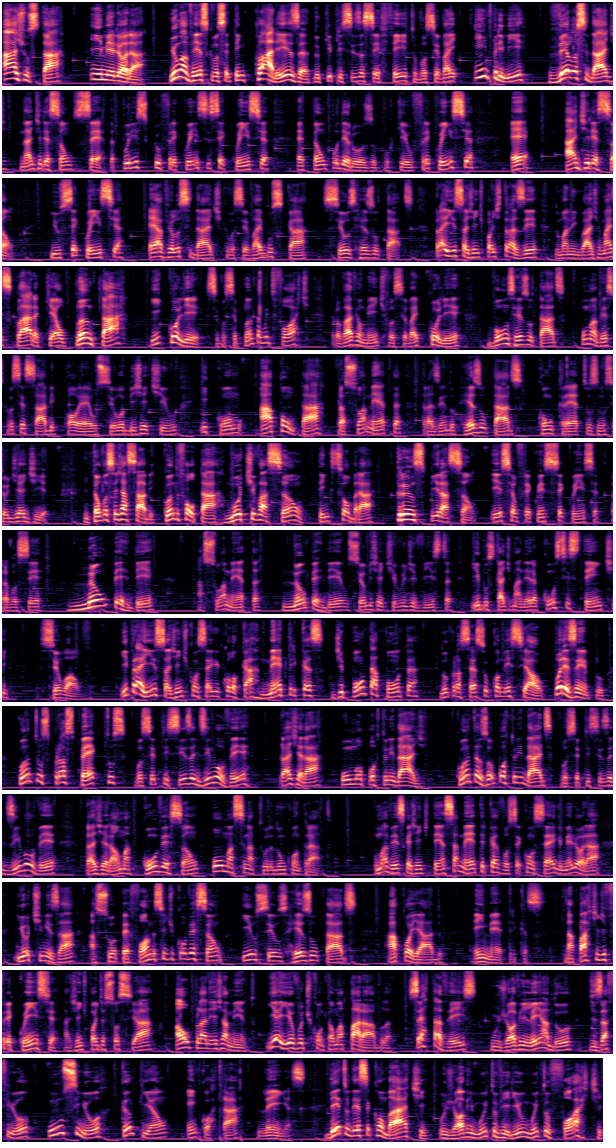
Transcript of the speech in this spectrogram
ajustar e melhorar. E uma vez que você tem clareza do que precisa ser feito, você vai imprimir velocidade na direção certa. Por isso que o frequência e sequência é tão poderoso, porque o frequência é a direção e o sequência é a velocidade que você vai buscar seus resultados. Para isso, a gente pode trazer numa linguagem mais clara, que é o plantar e colher. Se você planta muito forte, provavelmente você vai colher bons resultados, uma vez que você sabe qual é o seu objetivo e como apontar para sua meta, trazendo resultados concretos no seu dia a dia. Então você já sabe, quando faltar motivação, tem que sobrar transpiração. Esse é o frequência sequência para você não perder a sua meta não perder o seu objetivo de vista e buscar de maneira consistente seu alvo. E para isso, a gente consegue colocar métricas de ponta a ponta no processo comercial. Por exemplo, quantos prospectos você precisa desenvolver para gerar uma oportunidade? Quantas oportunidades você precisa desenvolver para gerar uma conversão ou uma assinatura de um contrato? Uma vez que a gente tem essa métrica, você consegue melhorar e otimizar a sua performance de conversão e os seus resultados apoiado em métricas. Na parte de frequência, a gente pode associar ao planejamento. E aí eu vou te contar uma parábola. Certa vez, um jovem lenhador desafiou um senhor campeão em cortar lenhas. Dentro desse combate, o jovem muito viril, muito forte,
